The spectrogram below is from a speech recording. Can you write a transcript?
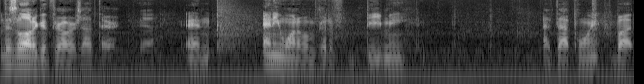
there's a lot of good throwers out there. Yeah. And any one of them could have beat me at that point, but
